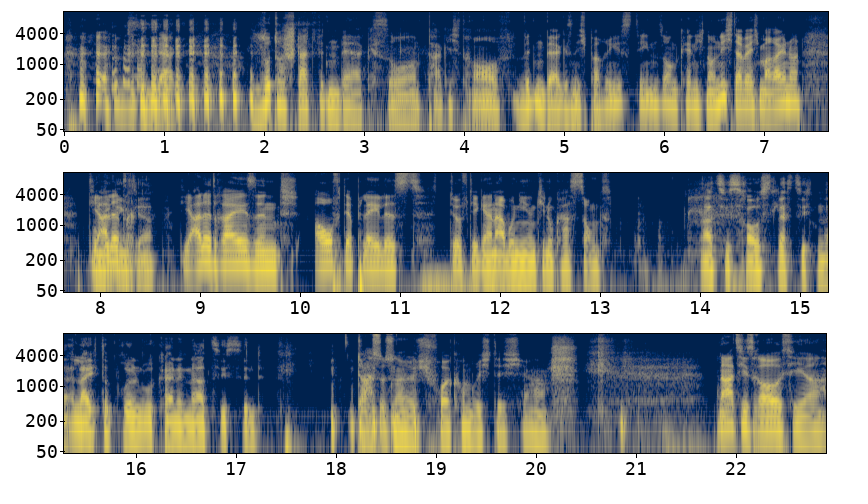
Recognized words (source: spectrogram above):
Wittenberg. Lutherstadt Wittenberg. So, packe ich drauf. Wittenberg ist nicht Paris. Den Song kenne ich noch nicht. Da werde ich mal reinhören. Die alle, ja. die alle drei sind auf der Playlist. Dürft ihr gerne abonnieren. Kinocast-Songs. Nazis raus lässt sich leichter brüllen, wo keine Nazis sind. Das ist natürlich vollkommen richtig, ja. Nazis raus hier,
